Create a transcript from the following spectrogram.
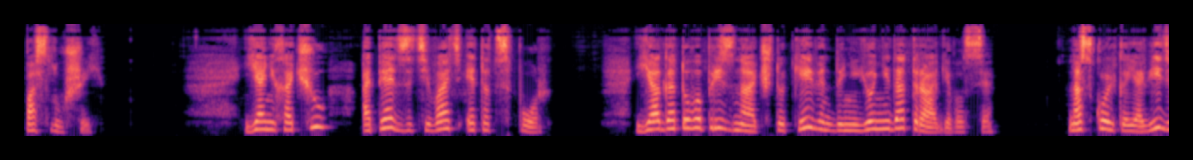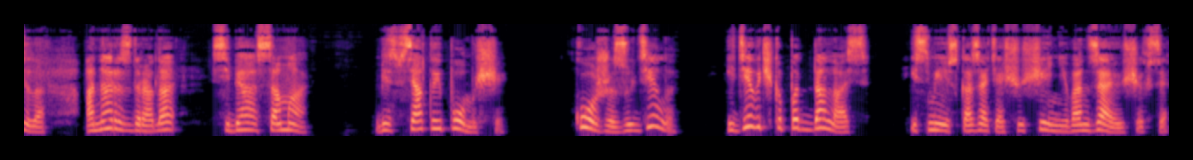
Послушай, я не хочу опять затевать этот спор. Я готова признать, что Кевин до нее не дотрагивался. Насколько я видела, она раздрала себя сама, без всякой помощи. Кожа зудела, и девочка поддалась, и, смею сказать, ощущение вонзающихся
